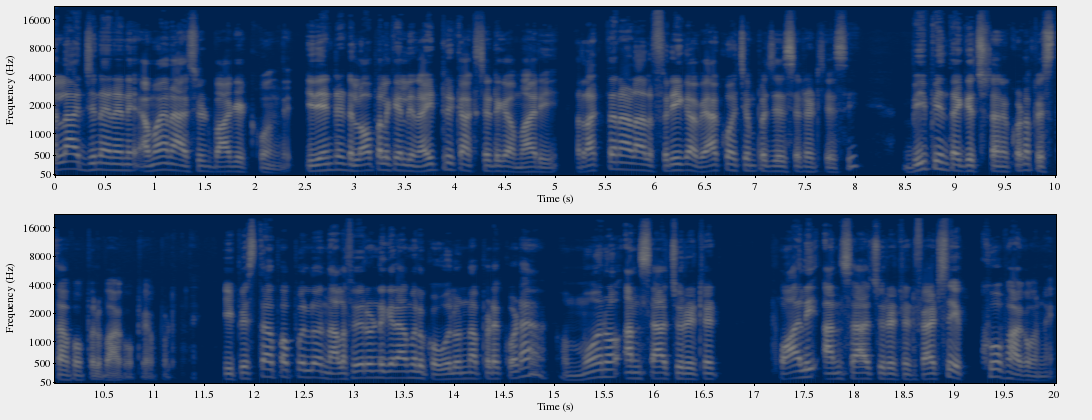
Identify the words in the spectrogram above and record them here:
ఎల్ఆర్జినైన్ అనే అమైనో యాసిడ్ బాగా ఎక్కువ ఉంది. ఇదేంటంటే లోపలికి వెళ్ళి నైట్రిక్ ఆక్సైడ్గా మారి రక్తనాళాలు ఫ్రీగా వ్యాకోచింపజేసేటట్టు చేసి బీపీని తగ్గించడానికి కూడా పిస్తా పప్పులు బాగా ఉపయోగపడుతున్నాయి. ఈ పిస్తా పప్పుల్లో నలభై రెండు గ్రాముల కొవ్వులు ఉన్నప్పటికి కూడా మోనో అన్సాచురేటెడ్ పాలీ అన్సాచురేటెడ్ ఫ్యాట్స్ ఎక్కువ భాగం ఉన్నాయి.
